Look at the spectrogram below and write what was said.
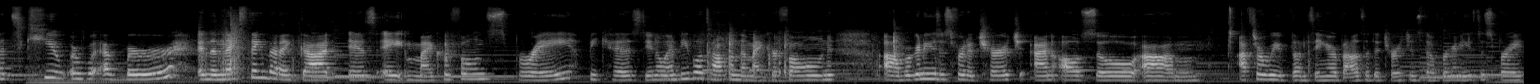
that's cute or whatever. And the next thing that i got is a microphone spray because you know when people talk on the microphone um, we're gonna use this for the church and also um, after we've done saying our vows at the church and stuff we're gonna use the spray.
